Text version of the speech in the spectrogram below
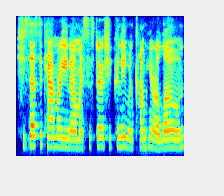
she says to camera, you know, my sister, she couldn't even come here alone.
